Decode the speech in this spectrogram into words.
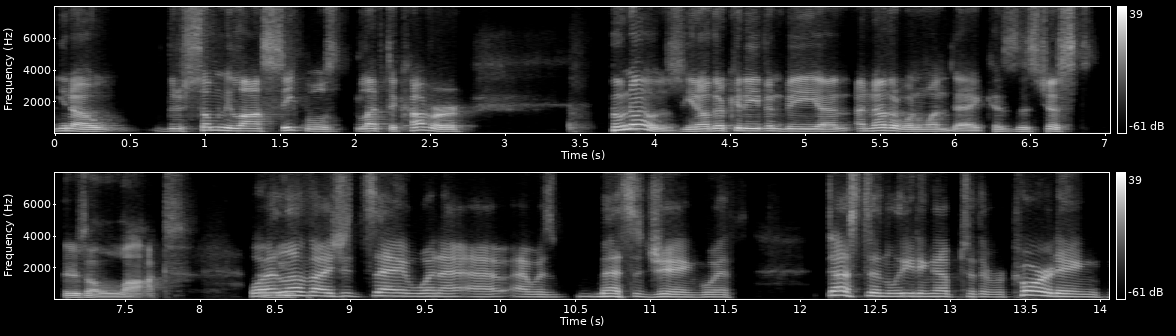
you know, there's so many lost sequels left to cover. Who knows? You know, there could even be an, another one one day because it's just there's a lot. Well, I, I love, I should say, when I, I, I was messaging with Dustin leading up to the recording,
